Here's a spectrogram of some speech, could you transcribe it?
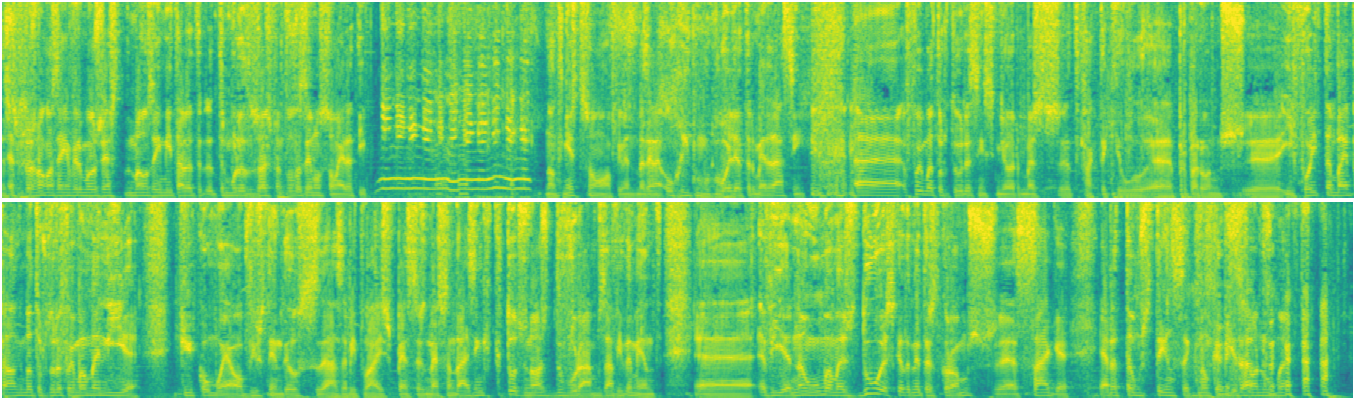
as- As pessoas não conseguem ver o meu gesto de mãos a imitar a a tremura dos olhos, portanto vou fazer um som. Era tipo. Não tinha este som, obviamente, mas era o ritmo do olho a tremer era assim. Uh, foi uma tortura, sim senhor, mas uh, de facto aquilo uh, preparou-nos. e foi também, para além de uma tortura, foi uma mania que, como é óbvio, estendeu-se às habituais peças de merchandising que todos nós devorámos avidamente. havia não uma, mas duas cadernetas de cromos. A saga era tão extensa que não cabia só numa.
